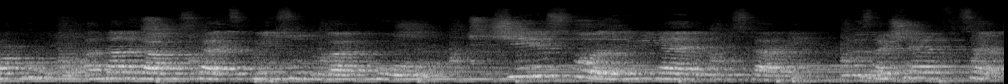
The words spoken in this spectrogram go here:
по кругу. Одна нога опускается к лицу, другая к полу. Через стороны меняем местами и возвращаем в центр.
